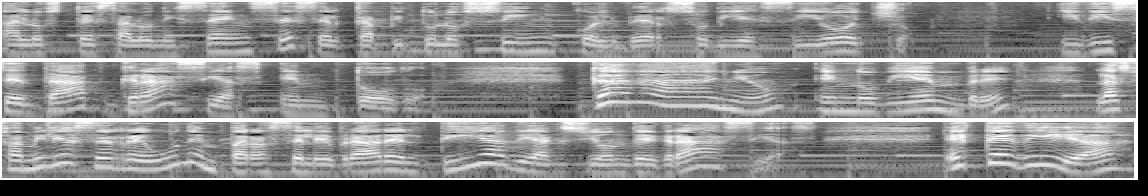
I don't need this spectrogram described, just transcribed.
a los tesalonicenses, el capítulo 5, el verso 18, y dice, Dad gracias en todo. Cada año, en noviembre, las familias se reúnen para celebrar el Día de Acción de Gracias. Este día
